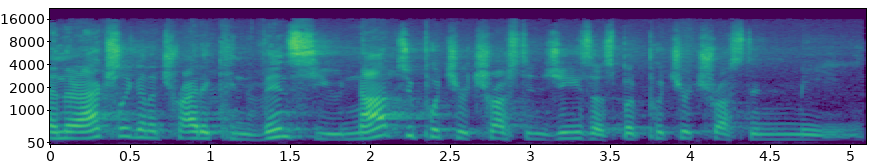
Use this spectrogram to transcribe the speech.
and they're actually going to try to convince you not to put your trust in Jesus, but put your trust in me.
